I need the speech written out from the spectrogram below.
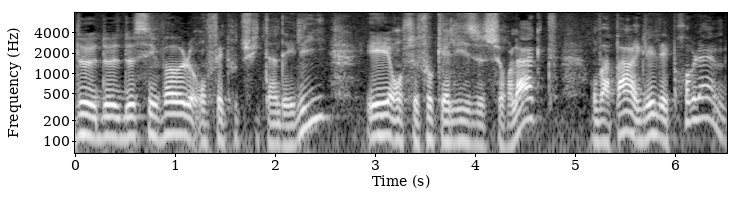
De, ces vols, on fait tout de suite un délit et on se focalise sur l'acte, on ne va pas régler les problèmes.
